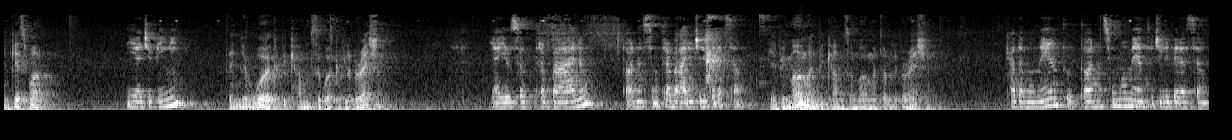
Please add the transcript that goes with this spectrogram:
And guess what? E adivinhe? Then your work becomes the work of liberation. E aí o seu trabalho torna-se um trabalho de liberação. Every moment becomes a moment of liberation. Cada momento torna-se um momento de liberação.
